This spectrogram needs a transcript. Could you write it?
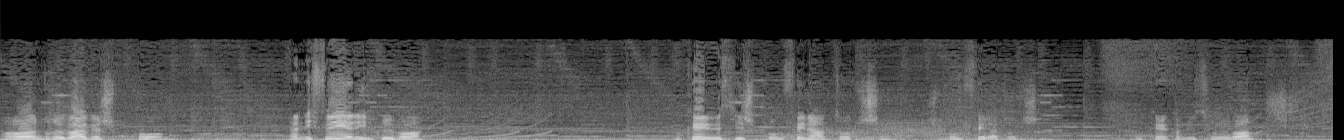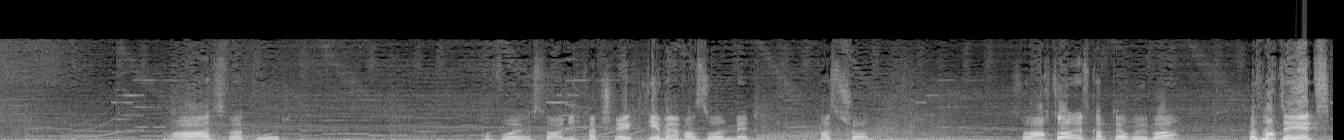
Und rüber gesprungen. Nein, ich will hier nicht rüber. Okay, ist die Sprungfeder dutschen. Sprungfeder dutschen. Okay, kommt jetzt rüber. Oh, es war gut. Obwohl, es war nicht gerade schlecht. Gehen wir einfach so mit. Passt schon. So, Achtung, jetzt kommt er rüber. Was macht er jetzt?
